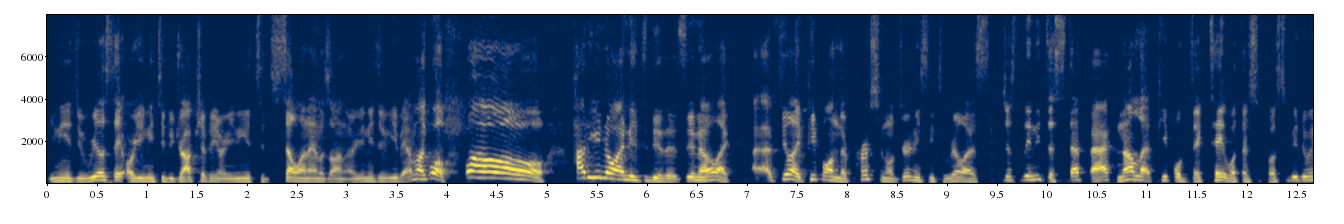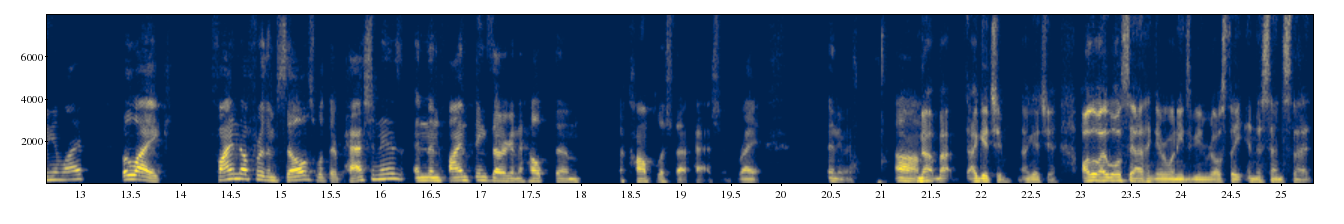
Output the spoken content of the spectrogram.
You need to do real estate, or you need to do drop shipping, or you need to sell on Amazon, or you need to do eBay. I'm like, whoa, whoa, how do you know I need to do this? You know, like I feel like people on their personal journeys need to realize just they need to step back, not let people dictate what they're supposed to be doing in life, but like find out for themselves what their passion is and then find things that are going to help them accomplish that passion right anyways um, no but i get you i get you although i will say i think everyone needs to be in real estate in the sense that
